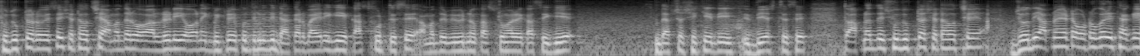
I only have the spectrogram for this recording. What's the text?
সুযোগটা রয়েছে, সেটা হচ্ছে আমাদের অলরেডি অনেক বিক্রয় প্রতিনিধি ঢাকার বাইরে গিয়ে কাজ করতেছে। আমাদের বিভিন্ন কাস্টমারের কাছে গিয়ে ব্যবসা শিখিয়ে দিয়ে দিয়ে আসতেছে। তো আপনাদের সুযোগটা সেটা হচ্ছে, যদি আপনার একটা অটো গাড়ি থাকে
